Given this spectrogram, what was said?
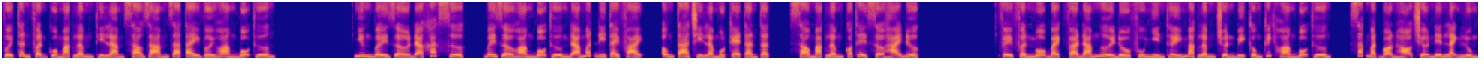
với thân phận của Mạc Lâm thì làm sao dám ra tay với Hoàng Bộ Thương. Nhưng bây giờ đã khác xưa, bây giờ Hoàng Bộ Thương đã mất đi tay phải, ông ta chỉ là một kẻ tàn tật, sao Mạc Lâm có thể sợ hãi được. Về phần mộ bạch và đám người đồ phu nhìn thấy Mạc Lâm chuẩn bị công kích Hoàng Bộ Thương, sắc mặt bọn họ trở nên lạnh lùng,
